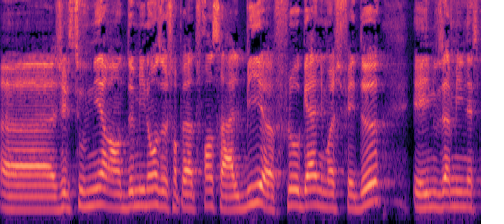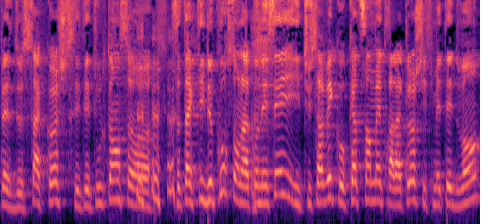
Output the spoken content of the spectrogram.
Euh, J'ai le souvenir en 2011 au championnat de France à Albi, euh, Flo gagne, moi je fais deux. Et il nous a mis une espèce de sacoche. C'était tout le temps sa, sa tactique de course. On la connaissait. Et tu savais qu'aux 400 mètres à la cloche, il se mettait devant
